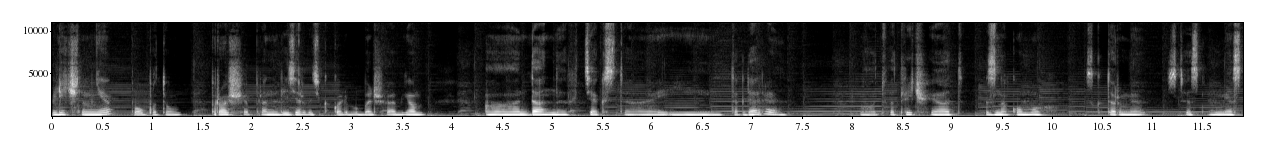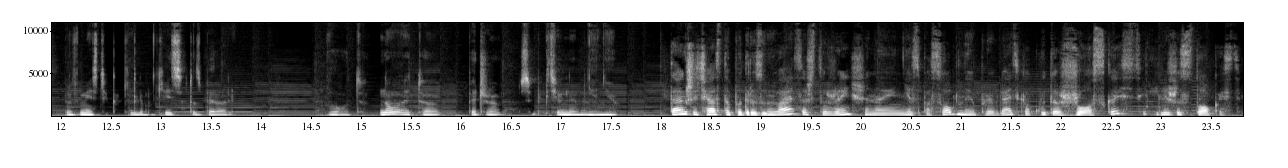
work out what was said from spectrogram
лично мне по опыту проще проанализировать какой-либо большой объем э, данных, текста и так далее. Вот, в отличие от знакомых, с которыми, соответственно, вместе, вместе какие-либо кейсы разбирали. Вот. Но это, опять же, субъективное мнение. Также часто подразумевается, что женщины не способны проявлять какую-то жесткость или жестокость.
